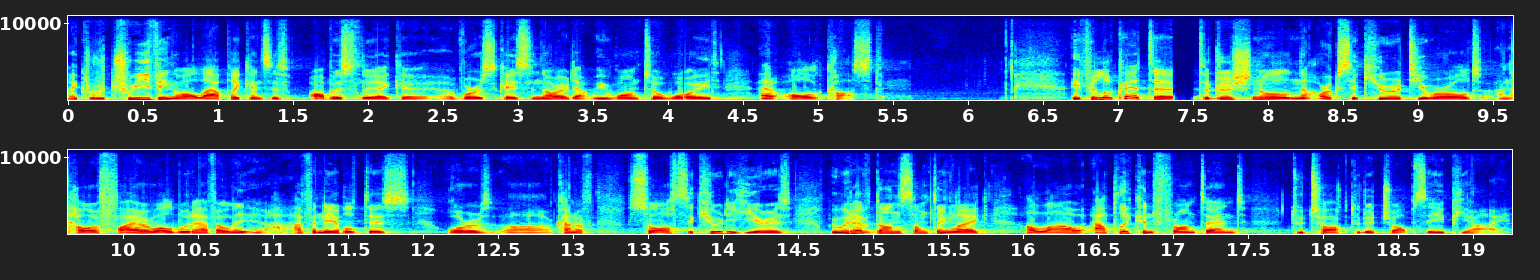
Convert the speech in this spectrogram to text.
like retrieving all applicants is obviously like a, a worst case scenario that we want to avoid at all cost. If you look at the traditional network security world and how a firewall would have, have enabled this or uh, kind of solved security here is we would have done something like allow applicant front end to talk to the jobs API.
